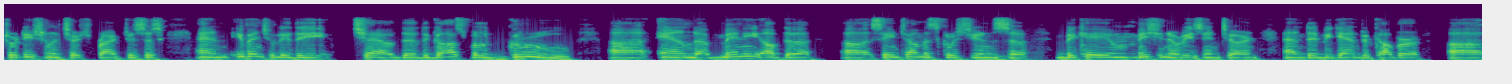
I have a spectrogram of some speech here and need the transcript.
traditional church practices, and eventually the the, the gospel grew, uh, and uh, many of the uh, St. Thomas Christians became missionaries in turn, and they began to cover uh,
